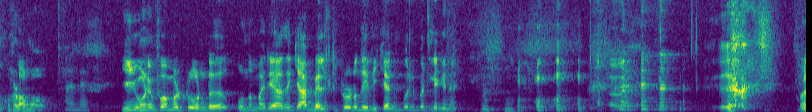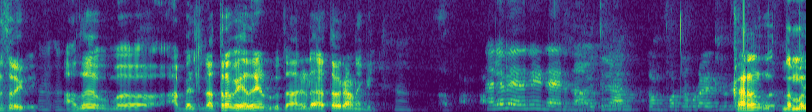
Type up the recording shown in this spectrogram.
കുളമാവും. ഈ യൂണിഫോം ഇട്ടുകൊണ്ട് ഒന്ന് മര്യാദയ്ക്ക് ആ ബെൽറ്റ് ഇട്ടുകൊണ്ട് ഇരിക്കാനും പോലും പറ്റില്ല ഇങ്ങനെ. മനസ്സിലായില്ലേ? അത് ആ, ആ ബെൽറ്റിന് അത്ര വേദന എടുക്കും താൻ ഇടാത്തവരാണെങ്കിൽ നല്ല വേദന ഉണ്ടായിരുന്നു കംഫർട്ടബിൾ ആയിട്ടുള്ള കാരണം നമ്മൾ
